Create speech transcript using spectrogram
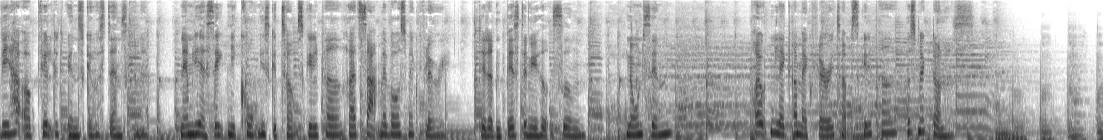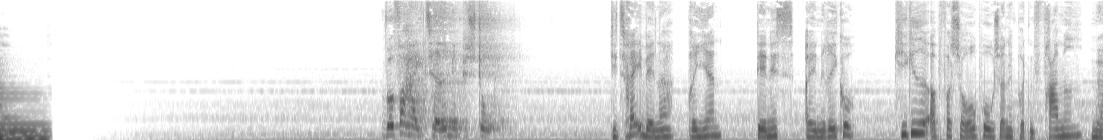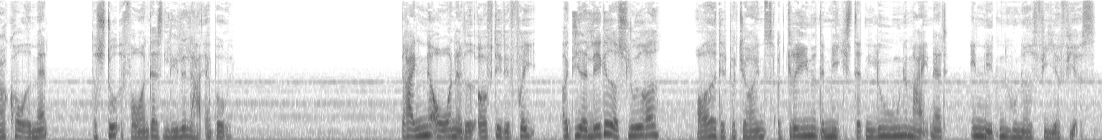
Vi har opfyldt et ønske hos danskerne. Nemlig at se den ikoniske tom skildpadde ret sammen med vores McFlurry. Det er da den bedste nyhed siden nogensinde. Prøv den lækre McFlurry tom skildpadde hos McDonald's. Hvorfor har I taget min pistol? De tre venner, Brian, Dennis og Enrico, kiggede op fra soveposerne på den fremmede, mørkhårede mand, der stod foran deres lille lejrbål. Drengene overnattede ofte i det fri, og de havde ligget og sludret, røget et par joints og grinet det mest af den lune majnat i 1984.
